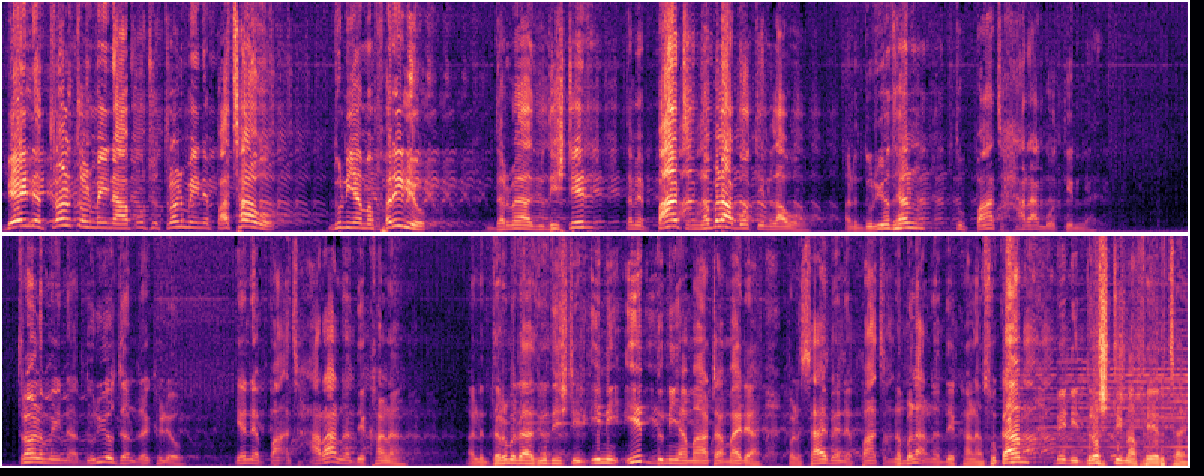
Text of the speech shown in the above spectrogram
બેયને ત્રણ ત્રણ મહિના આપું છું, ત્રણ મહિને પાછા આવો, દુનિયામાં ફરી લ્યો. ધર્મરાજ યુધિષ્ઠિર, તમે પાંચ નબળા ગોતીને લાવો. અને દુર્યોધન, તું પાંચ હારા ગોતીને લાવ ત્રણ મહિના દુર્યોધન રખડ્યો, એને પાંચ હારા ન દેખાણા. અને ધર્મરાજ યુધિષ્ઠિર એની ઈ જ દુનિયામાં આટા માર્યા, પણ સાહેબ એને પાંચ નબળા ન દેખાણા શું કામ? બેની દ્રષ્ટિમાં ફેર થાય.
